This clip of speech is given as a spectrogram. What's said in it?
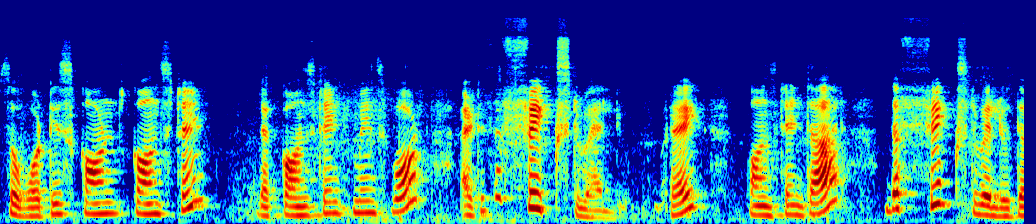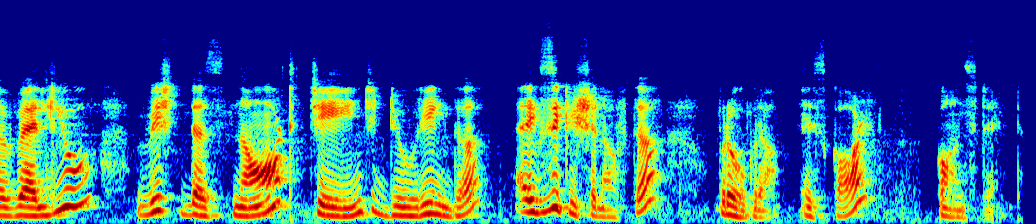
So, what is con constant? The constant means what? It is a fixed value, right? Constant are the fixed value, the value which does not change during the execution of the program is called constant.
